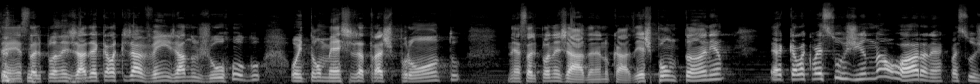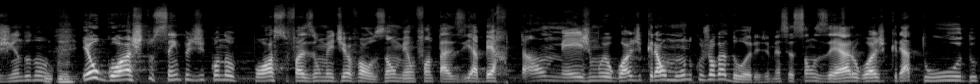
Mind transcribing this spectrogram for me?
tem. A cidade planejada é aquela que já vem já no jogo, ou então o mestre já traz pronto, né? A cidade planejada, né, no caso. E a espontânea é aquela que vai surgindo na hora, né? Que vai surgindo no. Uhum. Eu gosto sempre de quando eu posso fazer um medievalzão mesmo, fantasia abertão mesmo. Eu gosto de criar o um mundo com os jogadores. A minha sessão zero, eu gosto de criar tudo,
